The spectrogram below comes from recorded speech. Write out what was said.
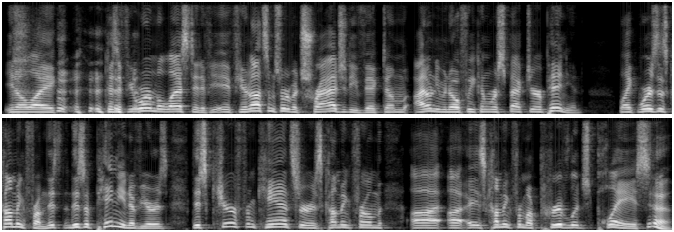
You know, like, because if you weren't molested, if you if you're not some sort of a tragedy victim, I don't even know if we can respect your opinion. Like, where's this coming from? This this opinion of yours, this cure from cancer, is coming from uh, uh is coming from a privileged place. Yeah.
